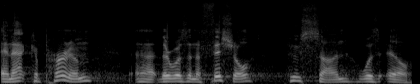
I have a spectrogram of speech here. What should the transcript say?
And at Capernaum, uh, there was an official whose son was ill.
